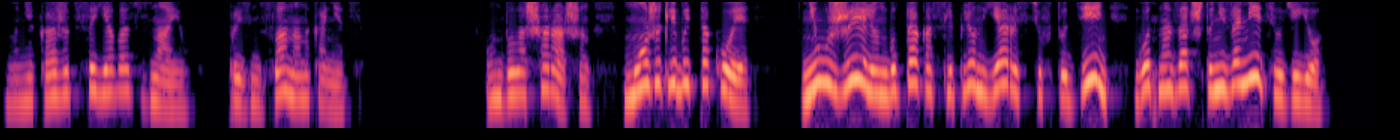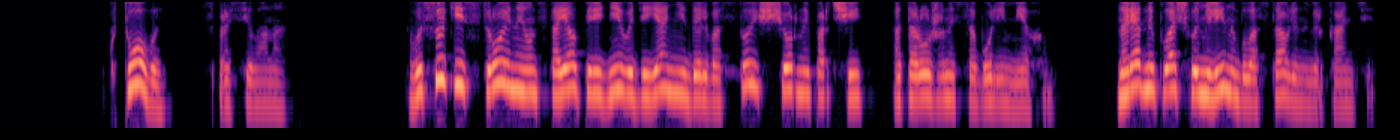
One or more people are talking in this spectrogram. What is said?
«Мне кажется, я вас знаю», — произнесла она наконец. Он был ошарашен. Может ли быть такое? Неужели он был так ослеплен яростью в тот день, год назад, что не заметил ее? «Кто вы?» — спросила она. Высокий и стройный он стоял перед ней в одеянии Дель из черной парчи, отороженной собольем мехом. Нарядный плащ ламелина был оставлен в мерканте.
